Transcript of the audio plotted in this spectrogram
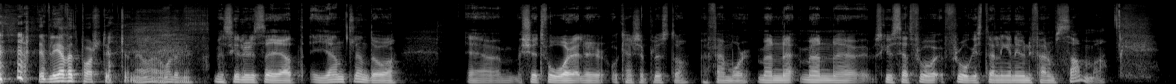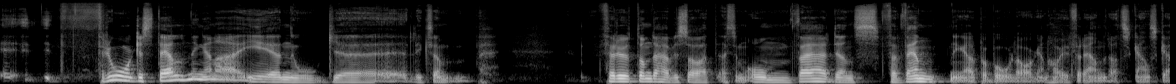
det blev ett par stycken, ja, jag håller med. Men skulle du säga att egentligen då eh, 22 år eller och kanske plus då, fem år. Men, men eh, skulle du säga att frå frågeställningen är ungefär om samma? Eh, frågeställningarna är nog eh, liksom Förutom det här vi sa att liksom, omvärldens förväntningar på bolagen har ju förändrats ganska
